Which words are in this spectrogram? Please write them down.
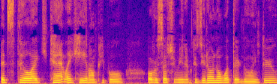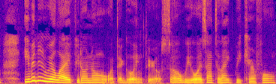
it's still like you can't like hate on people over social media because you don't know what they're going through. Even in real life, you don't know what they're going through. So we always have to like be careful.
